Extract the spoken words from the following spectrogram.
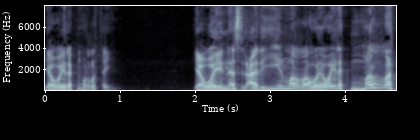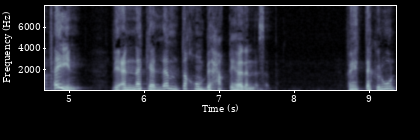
يا ويلك مرتين. يا ويل الناس العاديين مرة ويا ويلك مرتين لأنك لم تقم بحق هذا النسب. فيتكلون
